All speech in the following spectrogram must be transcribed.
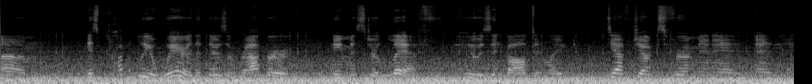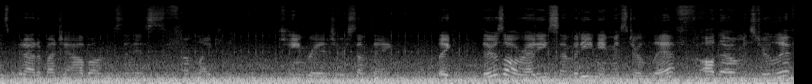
Um, is probably aware that there's a rapper named Mr. Lif who is involved in like Def Jux for a minute and has put out a bunch of albums and is from like Cambridge or something. Like there's already somebody named Mr. Lif, although Mr. Lif,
